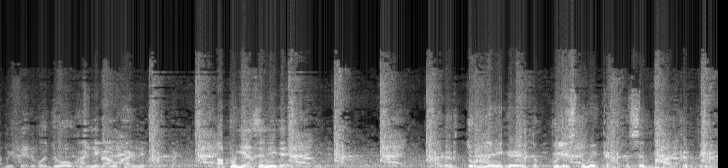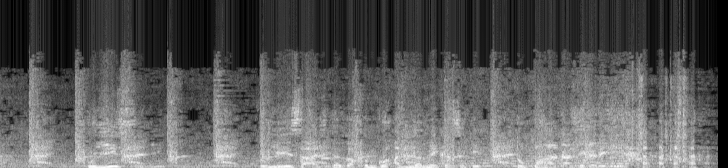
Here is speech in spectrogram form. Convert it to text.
अभी तेरे को जो उखाड़ने का उखाड़ ले। अपू यहाँ से नहीं जाए अगर तुम नहीं गए तो पुलिस तुम्हें कैंपस से बाहर कर देगी। पुलिस? पुलिस आज तक अपन को अंदर नहीं कर सकी तो बाहर कैसे करेगी?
